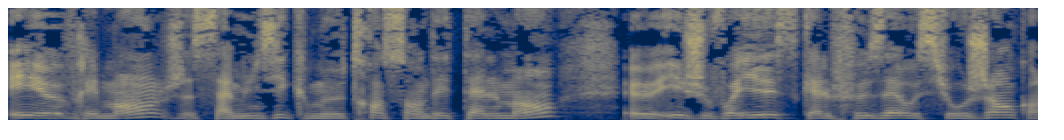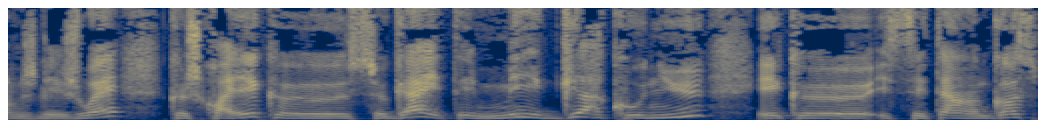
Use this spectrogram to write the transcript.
et euh, vraiment sa musique me transcendait tellement et je voyais ce qu'elle faisait aussi aux gens quand je les jouais que je croyais que ce gars était méga connu et que c'était un gosse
